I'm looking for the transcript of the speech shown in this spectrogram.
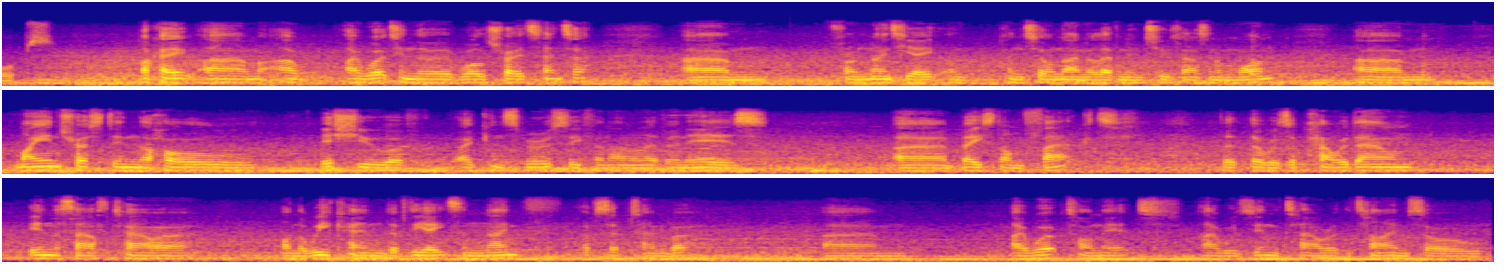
Forbes. Okay, um, I, I, worked in the World Trade Center um, from 98 until 9-11 in 2001. Um, my interest in the whole issue of a conspiracy for 9-11 is uh, based on fact that there was a power down in the South Tower on the weekend of the 8th and 9th of September. Um, I worked on it. I was in the tower at the time, so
